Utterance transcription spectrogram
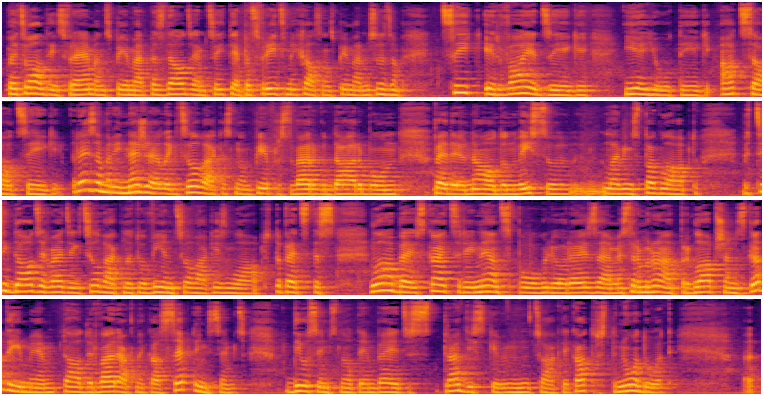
Pēc Valentīnas Frēmanas, piemēram, pēc daudziem citiem, pēc Frīdas Mihelsons, piemēram, mēs redzam, cik ir vajadzīgi, iejūtīgi, atsaucīgi, reizēm arī nežēlīgi cilvēki, kas nu, pieprasa vergu darbu un pēdējo naudu un visu, lai viņus paglābtu. Bet cik daudz ir vajadzīgi cilvēki, lai to vienu cilvēku izglābtu? Tāpēc tas glābēju skaits arī neatspoguļo reizēm. Mēs varam runāt par glābšanas gadījumiem, tādu ir vairāk nekā 700, 200 no tiem beidzas traģiski, un cilvēki tiek atrasti, nodoti.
